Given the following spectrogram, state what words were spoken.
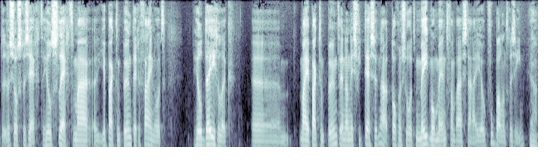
eh, zoals gezegd, heel slecht. Maar eh, je pakt een punt tegen Feyenoord. Heel degelijk. Ehm, maar je pakt een punt en dan is Vitesse nou, toch een soort meetmoment van waar sta je ook voetballend gezien. Ja.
